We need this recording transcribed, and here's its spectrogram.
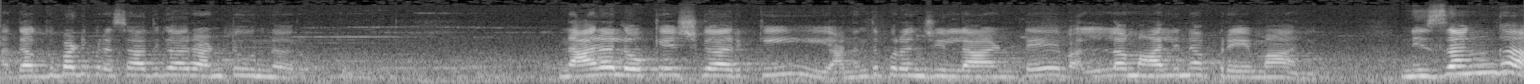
ఆ దగ్గుబాటి ప్రసాద్ గారు అంటూ ఉన్నారు. నారా లోకేష్ గారికి అనంతపురం జిల్లా అంటే వల్ల మాలిన ప్రేమ అని. నిజంగా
